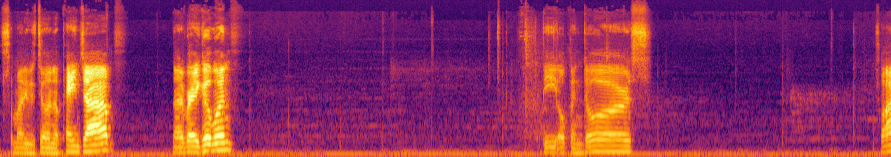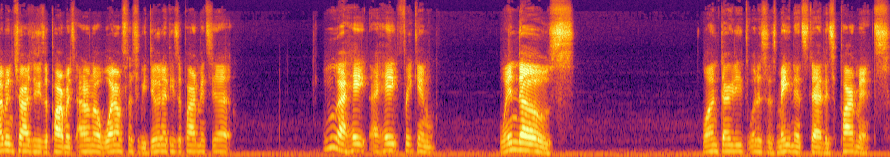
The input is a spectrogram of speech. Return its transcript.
Somebody was doing a paint job. Not a very good one. B open doors. So I'm in charge of these apartments. I don't know what I'm supposed to be doing at these apartments yet. Ooh, I hate I hate freaking windows. 130 what is this? Maintenance status apartments.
